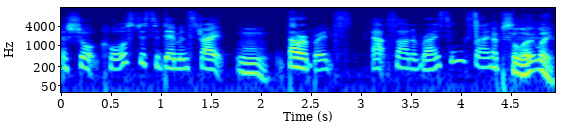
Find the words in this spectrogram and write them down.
a short course just to demonstrate thoroughbreds outside of racing. So Absolutely.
